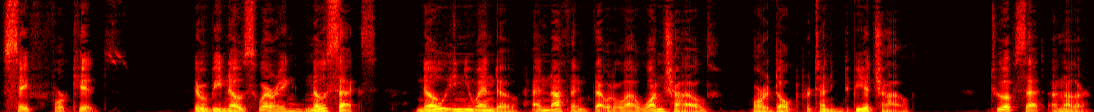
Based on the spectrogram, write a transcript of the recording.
safe for kids. There would be no swearing, no sex, no innuendo, and nothing that would allow one child, or adult pretending to be a child, to upset another.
